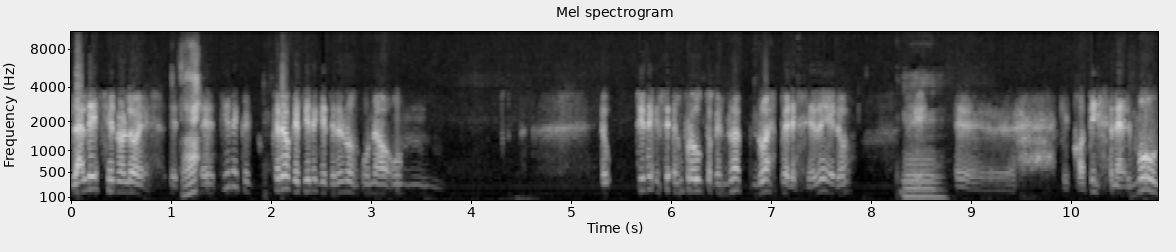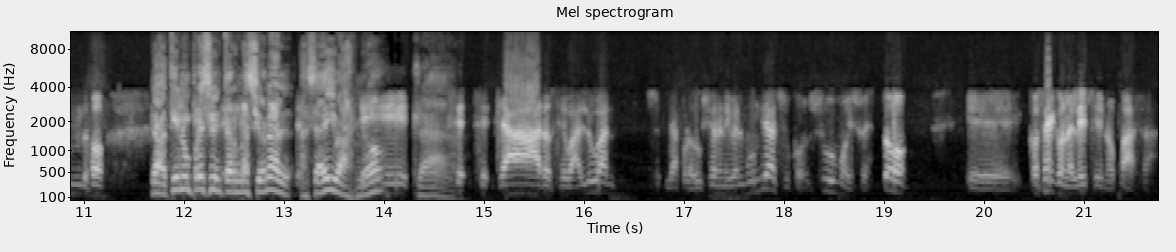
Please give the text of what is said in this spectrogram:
La leche no lo es. Eh, ah. tiene que, creo que tiene que tener una, un, tiene que ser un producto que no es, no es perecedero, mm. eh, que cotiza en el mundo. Claro, tiene un precio internacional, hacia ahí vas, ¿no? claro. Se, claro, se evalúan la producción a nivel mundial, su consumo y su stock, eh, cosa que con la leche no pasa,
